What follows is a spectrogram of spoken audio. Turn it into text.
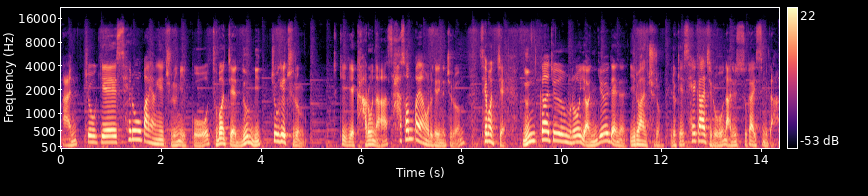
안쪽에 세로 방향의 주름이 있고 두 번째 눈 밑쪽의 주름 특히 이게 가로나 사선 방향으로 되어 있는 주름 세 번째 눈가주름으로 연결되는 이러한 주름 이렇게 세 가지로 나눌 수가 있습니다.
